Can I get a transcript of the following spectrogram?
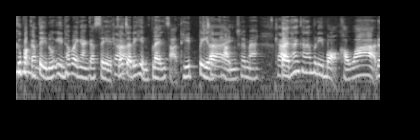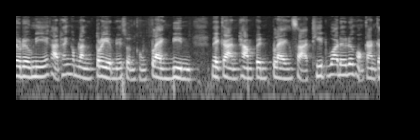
คือปกติน้องอินถ้าไปงานเกษตร ค่ะก็จะได้เห็นแปลงสาธิตปีละใช่ครั้งใช่ไหมค่ะ แต่ท่านคณะบดีบอกค่ะว่าเร็วๆนี้ค่ะ ท่านกำลังเตรียมในส่วนของแปลงดิน ในการทำเป็นแปลงสาธิตว่าด้วยเรื่องของการเก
